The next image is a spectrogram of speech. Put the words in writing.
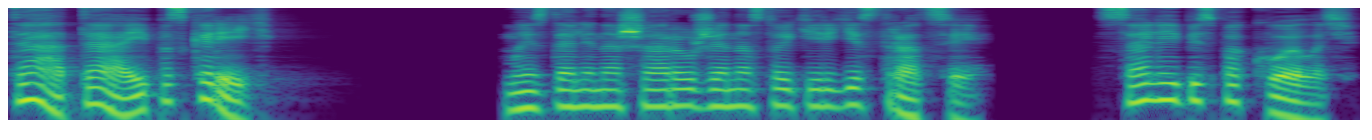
Да, да, и поскорей. Мы сдали наше оружие на стойке регистрации. Салли беспокоилась.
